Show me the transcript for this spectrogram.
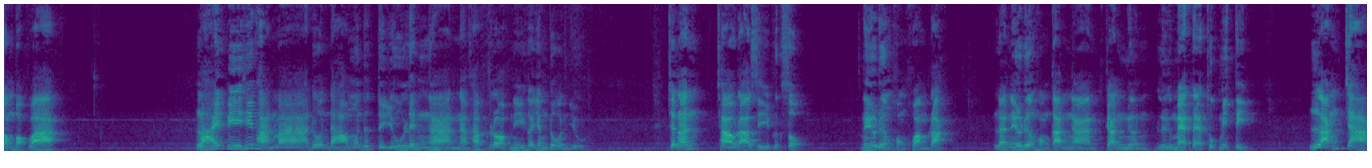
ต้องบอกว่า หลายปีที่ผ่านมาโดนดาวมฤตยูเล่นงานนะครับ รอบนี้ก็ยังโดนอยู่ ฉะนั้นชาวราศีพฤษภในเรื่องของความรัก และในเรื่องของการงานการเงินหรือแม้แต่ทุกมิติ หลังจาก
